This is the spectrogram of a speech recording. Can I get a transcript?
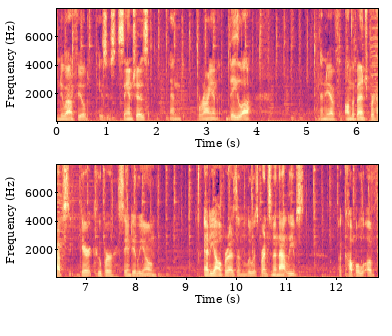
new outfield, Jesus Sanchez, and Bryan De. Then you have on the bench perhaps Garrett Cooper, Sandy Leon, Eddie Alvarez, and Lewis Brinson, and that leaves a couple of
